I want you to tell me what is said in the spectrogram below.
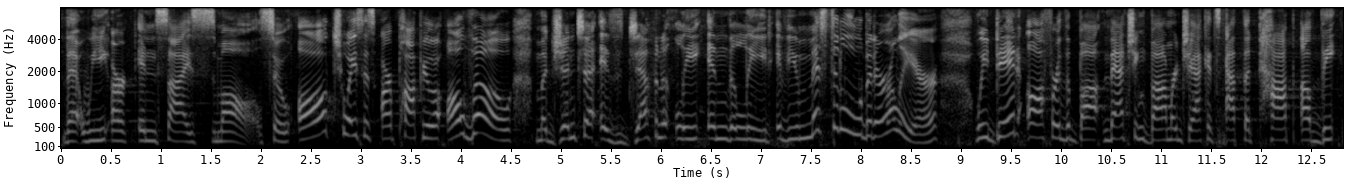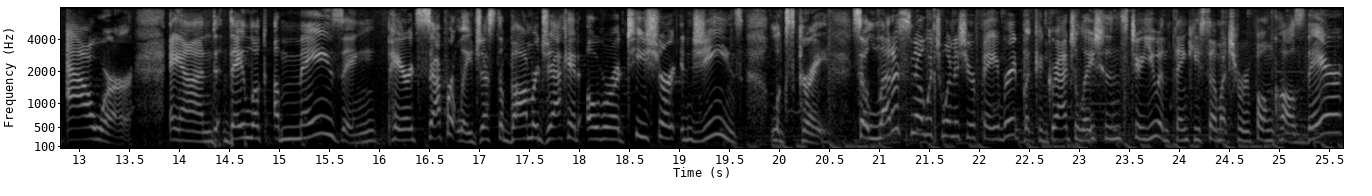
that we are in size small. So all choices are popular, although magenta is definitely in the lead. If you missed it a little bit earlier, we did offer the bo matching bomber jackets at the top of the hour. And they look amazing paired separately. Just a bomber jacket over a t-shirt and jeans looks great. So let us know which one is your favorite, but congratulations to you and thank you so much for your phone calls there.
